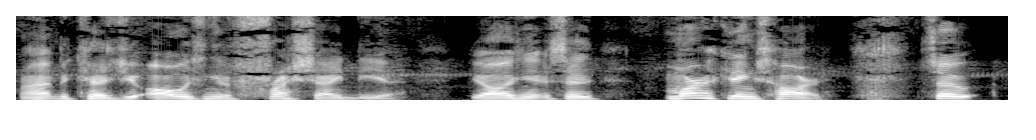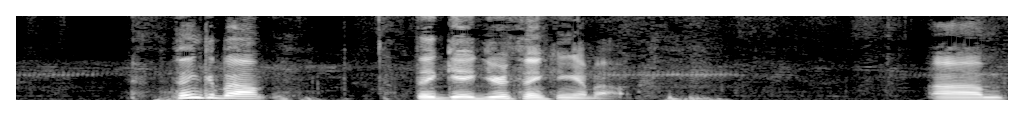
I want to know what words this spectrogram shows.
right? Because you always need a fresh idea. You always need so marketing's hard. So think about the gig you're thinking about. Um,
